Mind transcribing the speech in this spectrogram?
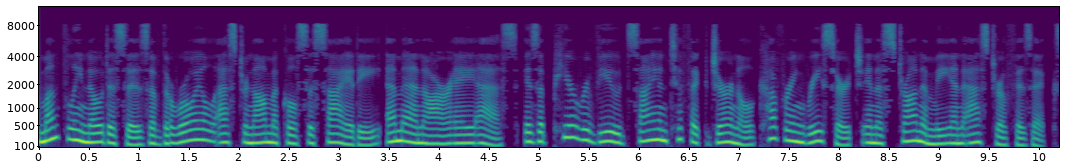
Monthly Notices of the Royal Astronomical Society is a peer-reviewed scientific journal covering research in astronomy and astrophysics.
